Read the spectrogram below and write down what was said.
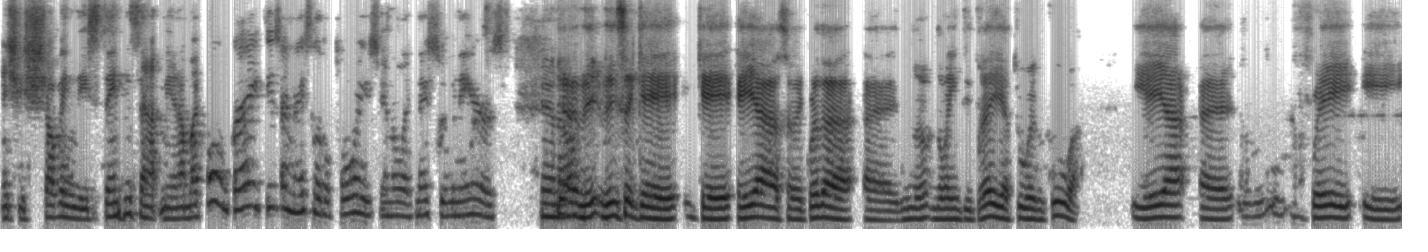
and she's shoving these things at me. And I'm like, oh, great. These are nice little toys, you know, like nice souvenirs. You know? Yeah, di- dice que, que ella se recuerda, eh, no- 93, ella estuvo en Cuba y ella eh, fue y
